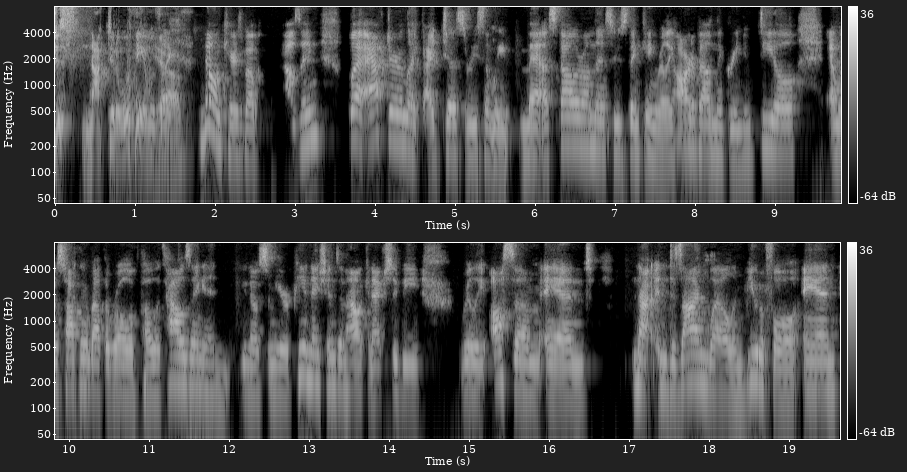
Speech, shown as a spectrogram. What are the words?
just knocked it away and was yeah. like, no one cares about housing. But after like I just recently met a scholar on this who's thinking really hard about the Green New Deal and was talking about the role of public housing and you know some European nations and how it can actually be really awesome and not and designed well and beautiful. And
